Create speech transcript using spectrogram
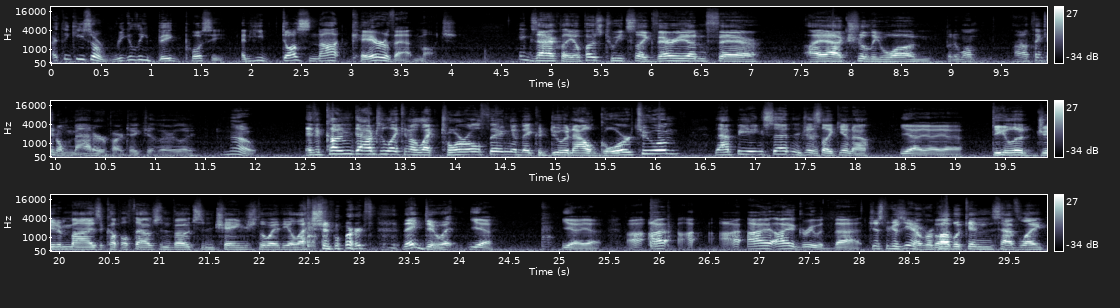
I think he's a really big pussy, and he does not care that much. Exactly. He'll post tweets like "very unfair." I actually won, but it won't. I don't think it'll matter particularly. No. If it comes down to like an electoral thing, and they could do an Al Gore to him. That being said, and just like you know, Yeah, yeah, yeah. delegitimize a couple thousand votes and change the way the election worked, they'd do it. Yeah, yeah, yeah. I, I, I, I, I agree with that. Just because you know Republicans have like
